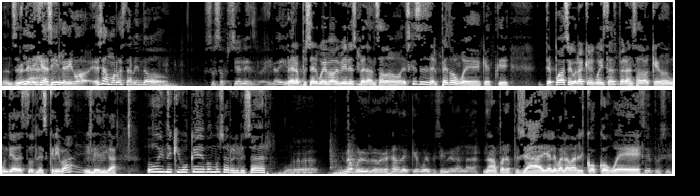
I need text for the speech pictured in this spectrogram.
Entonces, Yo le nah. dije así, le digo, esa morra está viendo sus opciones, güey, ¿no? Y- Pero pues el güey va a vivir esperanzado. Es que ese es el pedo, güey. Que, que te puedo asegurar que el güey está esperanzado a que un día de estos le escriba y le diga, uy, me equivoqué, vamos a regresar. No, pues regresar de qué, güey, pues si no era nada. No, pero pues ya, ya le va a lavar el coco, güey. Sí, pues sí.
